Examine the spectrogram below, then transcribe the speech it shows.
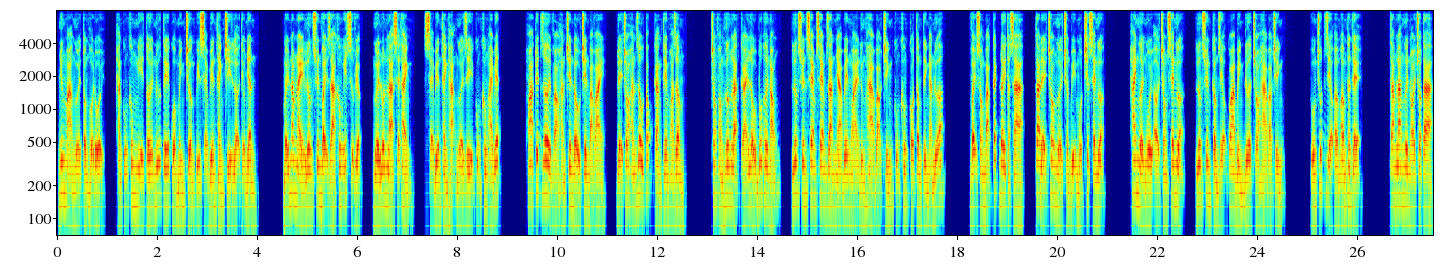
nhưng mà người tổng hội đổi, hắn cũng không nghĩ tới nữ tế của mình trường quý sẽ biến thành chỉ lợi tiểu nhân. Mấy năm này lương xuyên vậy ra không ít sự việc, người luôn là sẽ thành, sẽ biến thành hạng người gì cũng không ai biết. Hoa tuyết rơi vào hắn trên đầu trên bả vai, để cho hắn râu tóc càng thêm hoa dâm trong phòng hương lạt cái lầu bốc hơi nóng, lương xuyên xem xem gian nhà bên ngoài đứng hà bảo chính cũng không có tâm tình ăn nữa. Vậy song bạc cách đây thật xa, ta để cho người chuẩn bị một chiếc xe ngựa. Hai người ngồi ở trong xe ngựa, lương xuyên cầm rượu qua bình đưa cho hà bảo chính. Uống chút rượu ấm ấm thân thể. Tam lang ngươi nói cho ta,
